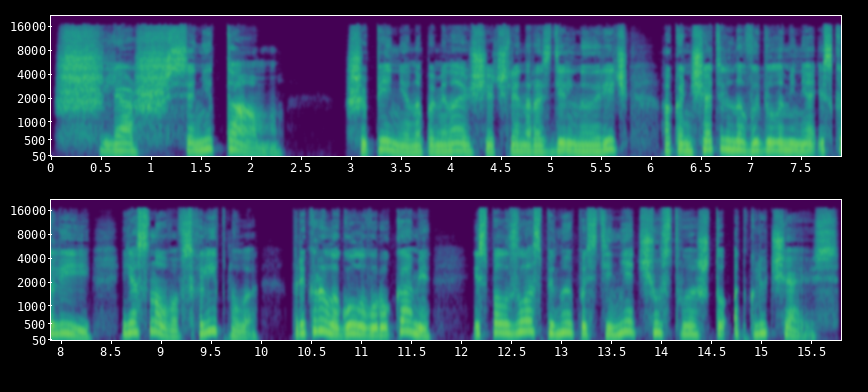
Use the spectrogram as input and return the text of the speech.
«Шляшься не там!» Шипение, напоминающее членораздельную речь, окончательно выбило меня из колеи. Я снова всхлипнула, прикрыла голову руками и сползла спиной по стене, чувствуя, что отключаюсь.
